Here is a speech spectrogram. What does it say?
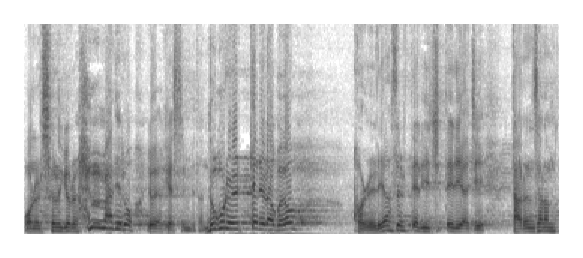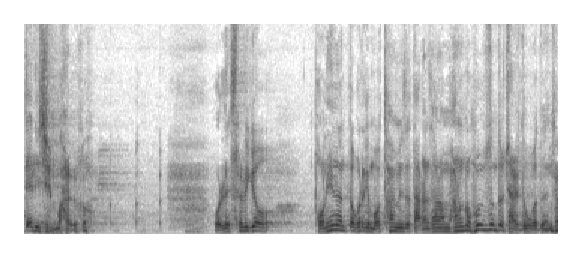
오늘 설교를 한마디로 요약했습니다. 누구를 때리라고요? 골리앗을 때리지, 때려야지 다른 사람 때리지 말고. 원래 설교 본인은 또 그렇게 못하면서 다른 사람 하는 거 훈순도 잘 두거든요.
